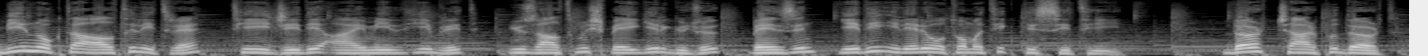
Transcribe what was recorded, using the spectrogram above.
1.6 litre, TGD iMil Hibrit, 160 beygir gücü, benzin, 7 ileri otomatik DCT. 4x4.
